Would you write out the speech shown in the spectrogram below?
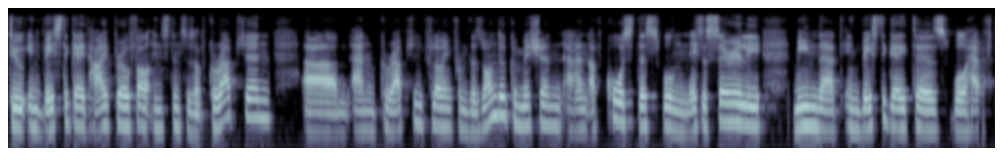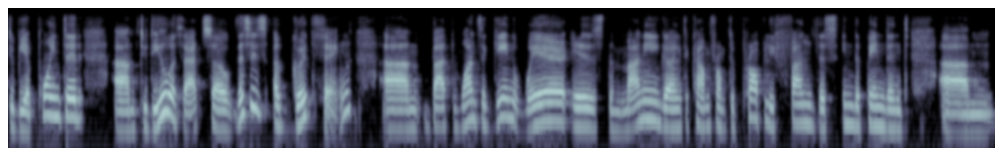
to investigate high profile instances of corruption um, and corruption flowing from the Zondo Commission. And of course, this will necessarily mean that investigators will have to be appointed um, to deal with that. So this is a good thing. Um, but once again, where is the money going to come from to properly fund this independent? Um,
